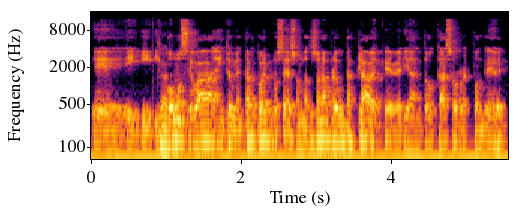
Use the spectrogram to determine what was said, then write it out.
eh, y, cómo se va a instrumentar todo el proceso. Esas son las preguntas claves que debería en todo caso responder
